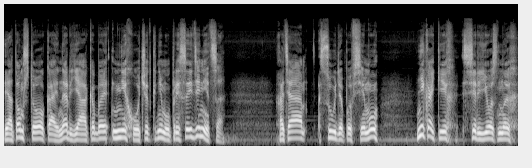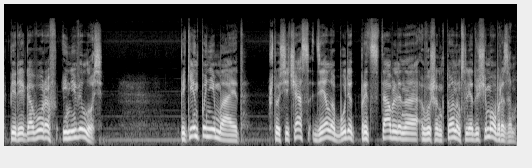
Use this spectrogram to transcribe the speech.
и о том, что КНР якобы не хочет к нему присоединиться – Хотя, судя по всему, никаких серьезных переговоров и не велось. Пекин понимает, что сейчас дело будет представлено Вашингтоном следующим образом.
